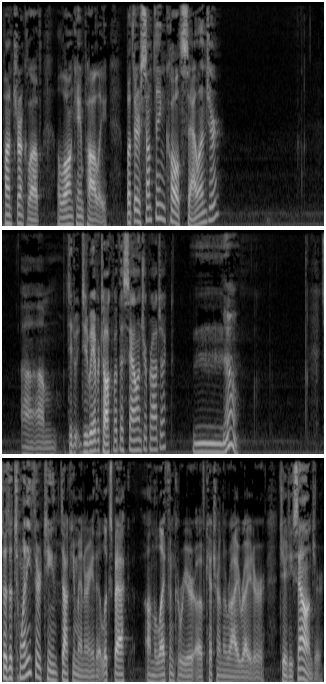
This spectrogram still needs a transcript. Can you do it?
Punch Drunk Love, Along Came Polly. But there's something called Salinger. Um, did we, did we ever talk about the Salinger project? No. So it's a 2013 documentary that looks back on the life and career of Catcher in the Rye writer J.D. Salinger.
